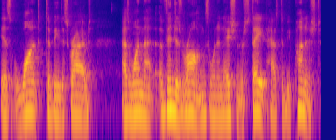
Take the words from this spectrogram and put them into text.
is wont to be described as one that avenges wrongs when a nation or state has to be punished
